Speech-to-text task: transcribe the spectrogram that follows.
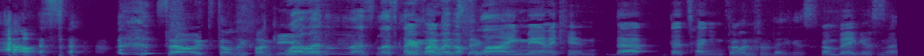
house. so it's totally funky. Well, let, let's let's clarify. We have a flying mannequin that that's hanging from the from one from Vegas. from Vegas. So Yeah.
